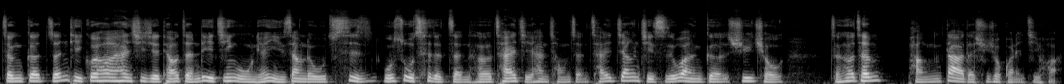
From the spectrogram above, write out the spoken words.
整个整体规划和细节调整，历经五年以上的无次无数次的整合、拆解和重整，才将几十万个需求整合成庞大的需求管理计划。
